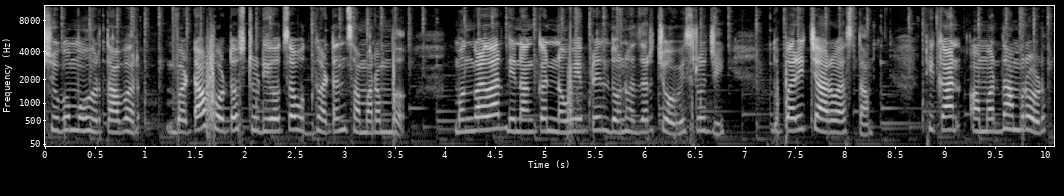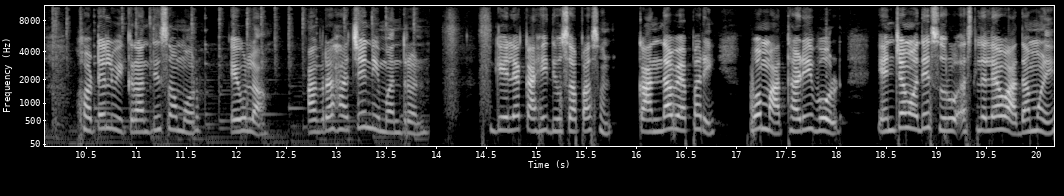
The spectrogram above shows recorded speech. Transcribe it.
शुभमुहूर्तावर बटा फोटो स्टुडिओचा उद्घाटन समारंभ मंगळवार दिनांक नऊ एप्रिल दोन हजार चोवीस रोजी दुपारी चार वाजता. ठिकाण अमरधाम रोड हॉटेल विक्रांतीसमोर येवला. आग्रहाचे निमंत्रण. गेल्या काही दिवसापासून कांदा व्यापारी व माथाडी बोर्ड यांच्यामध्ये सुरू असलेल्या वादामुळे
